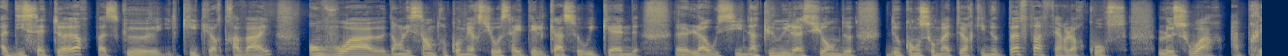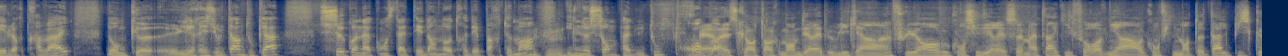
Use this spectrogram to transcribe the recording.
à 17 heures parce que ils quittent leur travail. On voit euh, dans les centres commerciaux, ça a été le cas ce week-end, euh, là aussi une accumulation de, de consommateurs qui ne peuvent pas faire leurs courses le soir après leur travail. Donc euh, les résultats, en tout cas, ceux qu'on a constatés dans notre département, Mhm. ils ne sont pas du tout probants. Alors, Est-ce qu'en tant que membre des Républicains influents, vous considérez ce matin qu'il faut revenir à un reconfinement total, puisque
